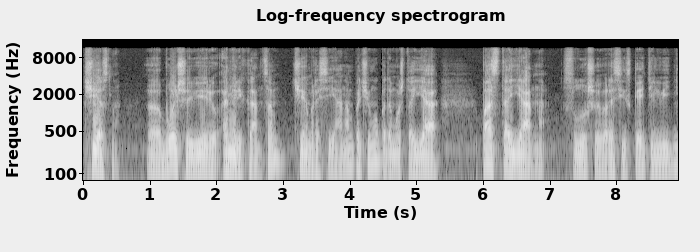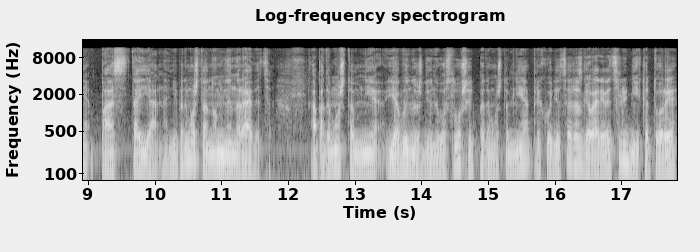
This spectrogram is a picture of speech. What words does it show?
честно, больше верю американцам, чем россиянам. Почему? Потому что я постоянно слушаю российское телевидение, постоянно. Не потому что оно мне нравится, а потому что мне, я вынужден его слушать, потому что мне приходится разговаривать с людьми, которые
